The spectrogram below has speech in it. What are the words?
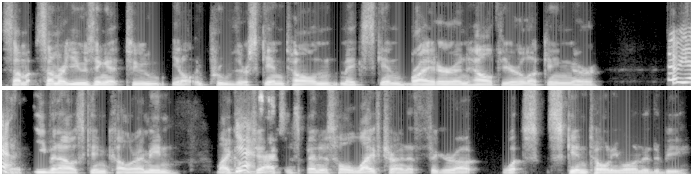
Some some are using it to you know improve their skin tone, make skin brighter and healthier looking, or oh yeah, you know, even out skin color. I mean, Michael yes. Jackson spent his whole life trying to figure out what skin tone he wanted to be.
